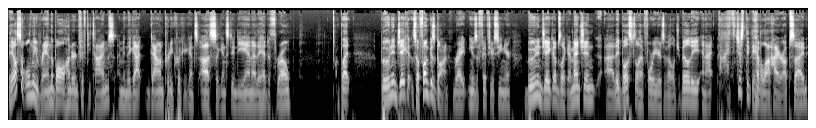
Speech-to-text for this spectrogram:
They also only ran the ball 150 times. I mean they got down pretty quick against us against indiana. They had to throw. But Boone and Jacobs. So Funk is gone, right? He was a fifth year senior. Boone and Jacobs, like I mentioned, uh, they both still have four years of eligibility, and I, I just think they have a lot higher upside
